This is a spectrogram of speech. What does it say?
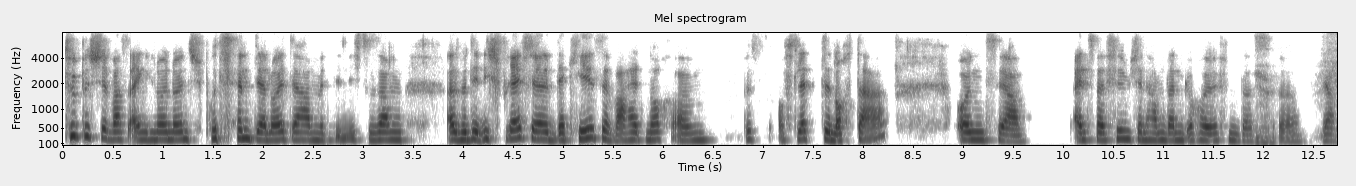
Typische, was eigentlich 99 Prozent der Leute haben, mit denen ich zusammen, also mit denen ich spreche, der Käse war halt noch ähm, bis aufs Letzte noch da. Und ja, ein, zwei Filmchen haben dann geholfen, dass, ja. Äh, ja.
